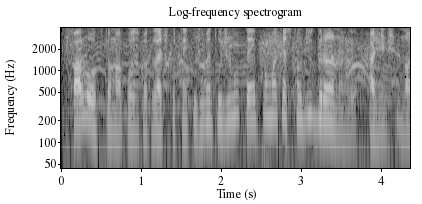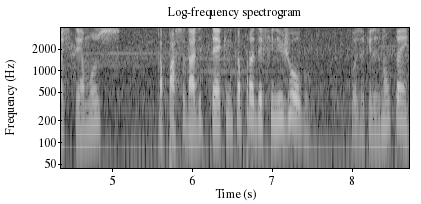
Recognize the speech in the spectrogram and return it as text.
falou que tem uma coisa que o Atlético tem que o Juventude não tem por uma questão de grana. A gente, nós temos capacidade técnica para definir jogo, coisa que eles não têm.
